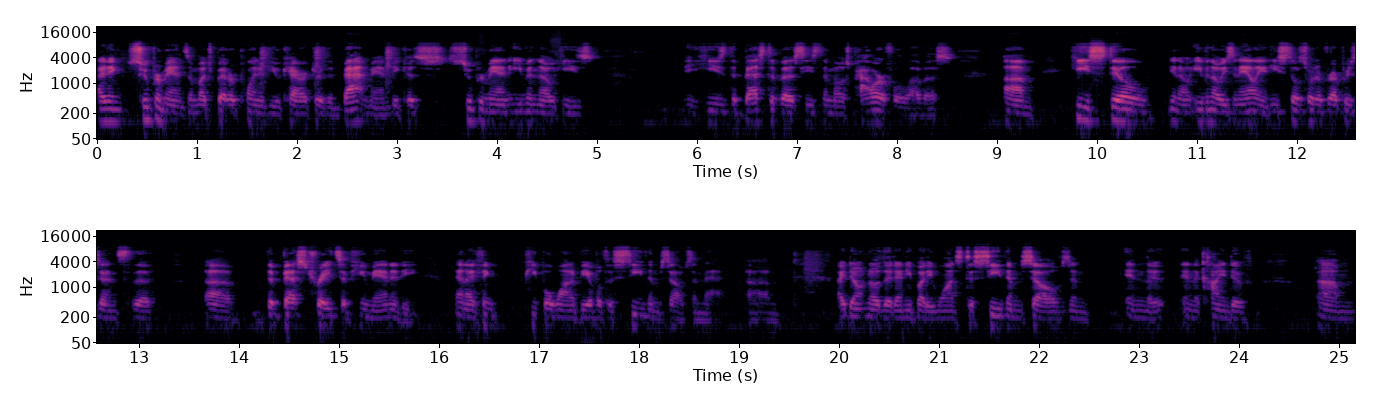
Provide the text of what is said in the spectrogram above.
I think Superman's a much better point of view character than Batman because Superman, even though he's he's the best of us, he's the most powerful of us. Um, he's still, you know, even though he's an alien, he still sort of represents the uh, the best traits of humanity, and I think people want to be able to see themselves in that. Um, I don't know that anybody wants to see themselves in in the in the kind of um,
